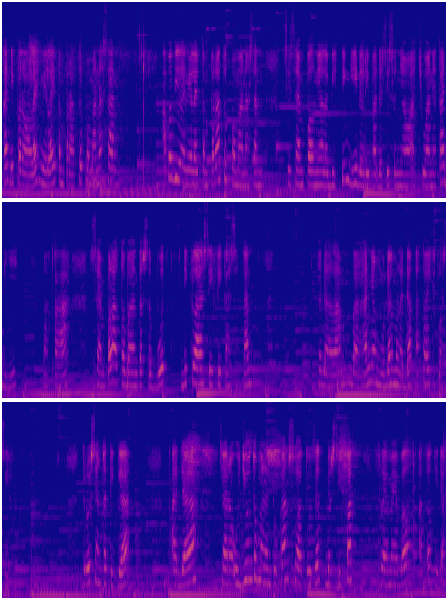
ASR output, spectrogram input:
akan diperoleh nilai temperatur pemanasan. Apabila nilai temperatur pemanasan si sampelnya lebih tinggi daripada si senyawa acuannya tadi, maka sampel atau bahan tersebut diklasifikasikan ke dalam bahan yang mudah meledak atau eksplosif. Terus yang ketiga, ada cara uji untuk menentukan suatu zat bersifat flammable atau tidak.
